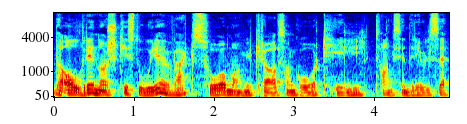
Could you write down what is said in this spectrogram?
Det har aldri i norsk historie vært så mange krav som går til tvangsinndrivelse.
